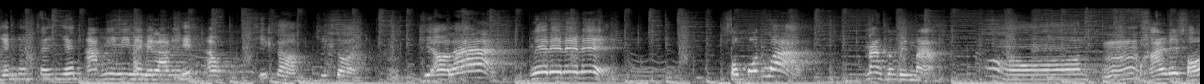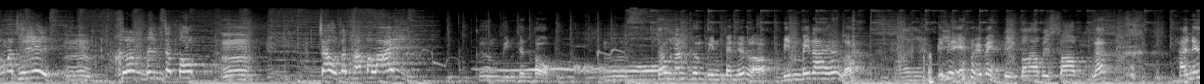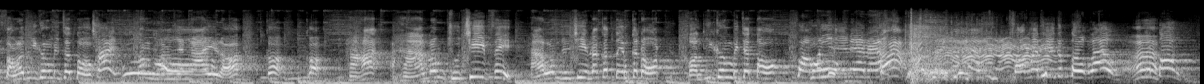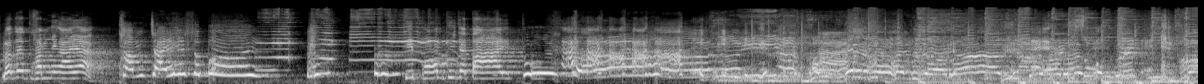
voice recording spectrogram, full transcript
เย็นๆใจเย็นอะมีมีให้เวลาคิดเอาคิดก่อนคิดก่อนคิดเอาละเน่เน่เน่เน่สมมติว่านั่งเครื่องบินมาอ๋ออืมภายในสองนาทีอืมเครื่องบินจะตกอืมเจ้าจะทำอะไร เครื่องบินจะตกอืมเจ้านั่งเครื่องบินเป็นด้วยเหรอ บินไม่ได้แล้วเหรอบินเองไม่เป็นปีกต้องเอาไปซ่อมแล้ว ภายใน2นาทีเครื่องบินจะตกใช่ต้องทำยังไงเหรอ ก็ก็หาหาล่มชูชีพสิ หาล่มชูชีพแล้วก็เตรียมกระโดด ก่อนที่เครื่องบินจะตกสองนาทีเนี่ยนะสองนาทีจะตกแล้วไม่ต้อง แล้วจะทำยังไงอะทำใจให้สบาย ที่พร้อมที่จะตายถูกเฮ้ยโอ้ยพี่ยอมแล้พี่ยอมแล้ร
